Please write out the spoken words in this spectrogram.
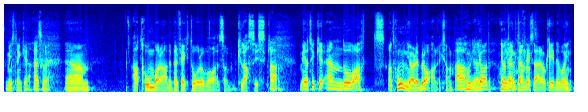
misstänker jag. Jag tror det. Ehm, att hon bara hade perfekt hår och var så klassisk. Ja, Men jag tycker ändå att, att hon gör det bra liksom. ja hon gör Jag, hon jag gör tänkte ändå så här, okej det var inte,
